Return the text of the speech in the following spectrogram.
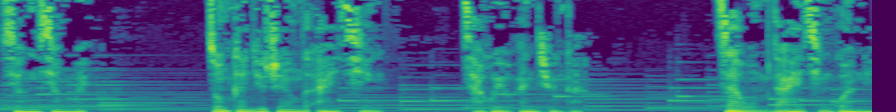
相依相偎，总感觉这样的爱情才会有安全感。在我们的爱情观里，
